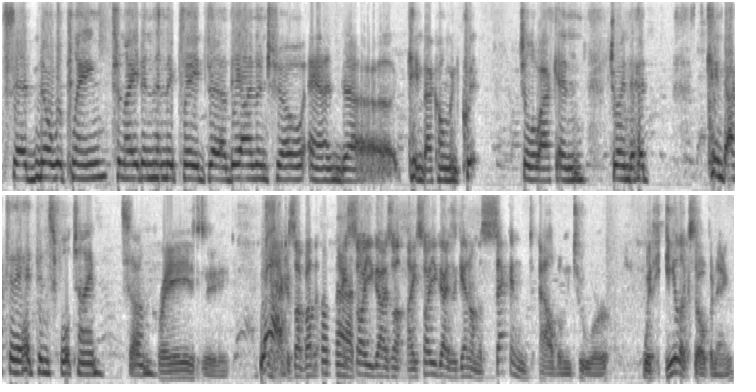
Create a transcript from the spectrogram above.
said, "No, we're playing tonight," and then they played uh, the Island Show, and uh, came back home and quit Chilliwack and joined the head. Came back to the Headpins full time. So Crazy. yeah, because I, oh, I saw you guys. On, I saw you guys again on the second album tour with Helix opening.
